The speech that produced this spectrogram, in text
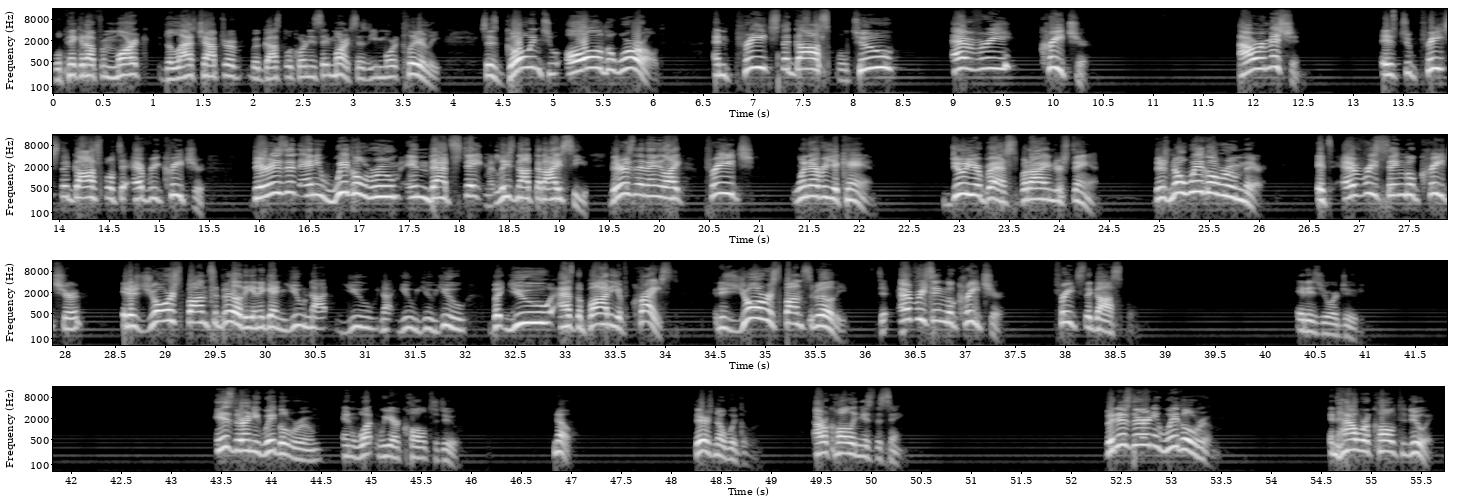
We'll pick it up from Mark, the last chapter of the Gospel according to St. Mark says even more clearly. It says, Go into all the world and preach the gospel to every creature. Our mission is to preach the gospel to every creature. There isn't any wiggle room in that statement, at least not that I see. There isn't any like, preach whenever you can. Do your best, but I understand. There's no wiggle room there. It's every single creature it is your responsibility, and again, you, not you, not you, you, you, but you as the body of Christ. It is your responsibility to every single creature preach the gospel. It is your duty. Is there any wiggle room in what we are called to do? No. There's no wiggle room. Our calling is the same. But is there any wiggle room in how we're called to do it?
